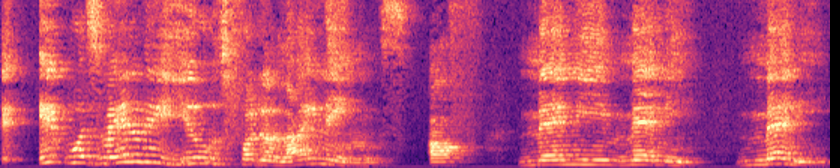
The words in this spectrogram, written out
it, it was mainly used for the linings of many, many, many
